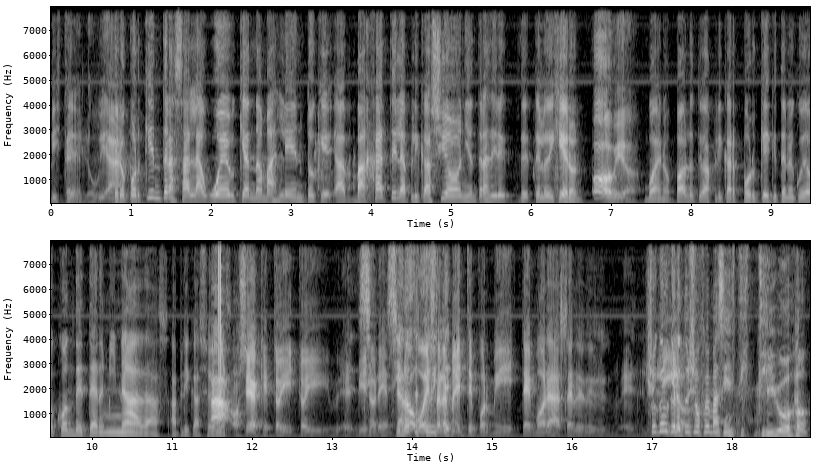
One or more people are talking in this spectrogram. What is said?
¿Viste? antediluviano. Pero ¿por qué entras a la web que anda más lento? Que ah, bajate la aplicación y entras directo. Te, te lo dijeron. Obvio. Bueno, Pablo te va a explicar por qué hay que tener cuidado con determinadas aplicaciones. Ah, o sea que estoy, estoy eh, bien Si- orientado si no o es solamente por mi temor a hacer el, el Yo creo que lo tuyo fue más instintivo,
